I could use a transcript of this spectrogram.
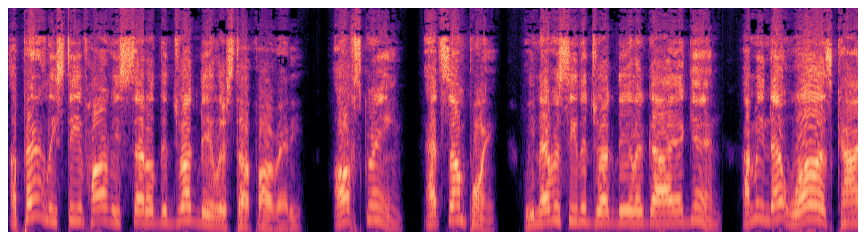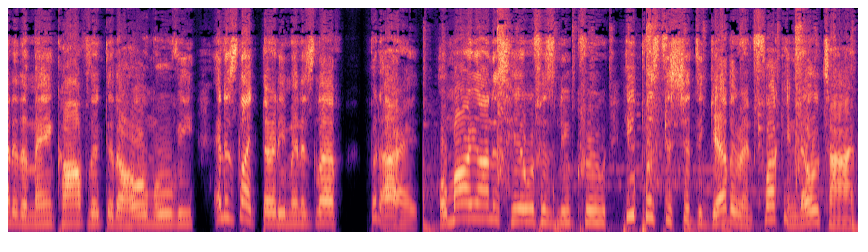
Apparently Steve Harvey settled the drug dealer stuff already. Off screen. At some point. We never see the drug dealer guy again. I mean, that was kind of the main conflict of the whole movie, and it's like 30 minutes left, but alright. Omarion is here with his new crew. He puts this shit together in fucking no time.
